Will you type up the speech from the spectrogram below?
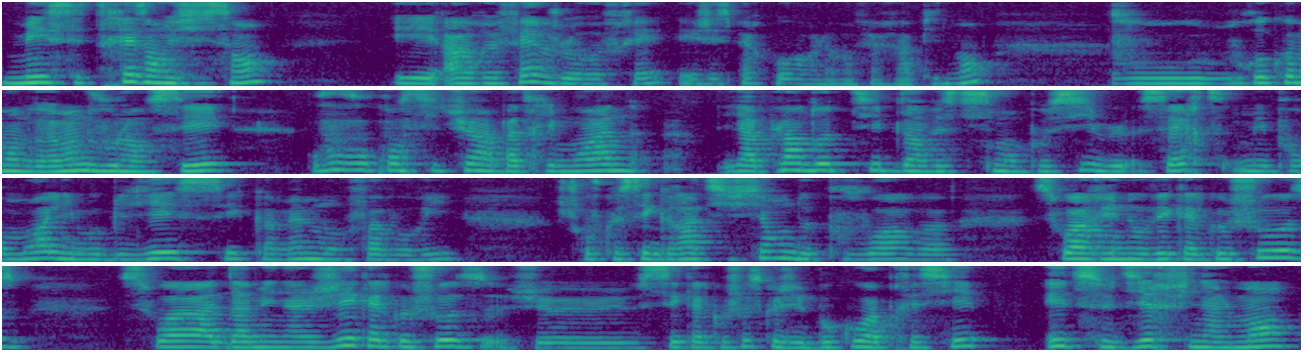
mais c'est très enrichissant. Et à refaire, je le referai, et j'espère pouvoir le refaire rapidement. Je vous recommande vraiment de vous lancer. Vous vous constituez un patrimoine. Il y a plein d'autres types d'investissements possibles, certes, mais pour moi, l'immobilier, c'est quand même mon favori. Je trouve que c'est gratifiant de pouvoir euh, soit rénover quelque chose, soit d'aménager quelque chose. C'est quelque chose que j'ai beaucoup apprécié. Et de se dire finalement,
